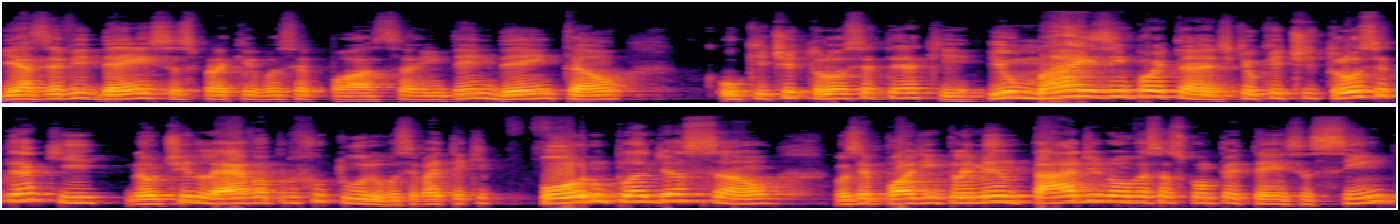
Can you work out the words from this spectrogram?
e as evidências para que você possa entender então o que te trouxe até aqui. E o mais importante, que o que te trouxe até aqui não te leva para o futuro. Você vai ter que pôr um plano de ação. Você pode implementar de novo essas competências, sim,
